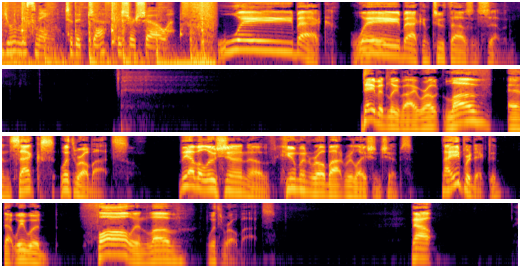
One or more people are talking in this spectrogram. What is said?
You're listening to The Jeff Fisher Show. Way back, way back in 2007. David Levi wrote Love and Sex with Robots The Evolution of Human Robot Relationships. Now, he predicted that we would fall in love with robots. Now,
